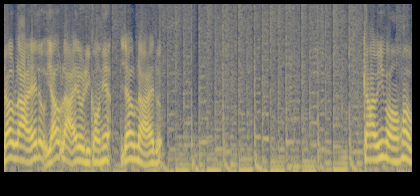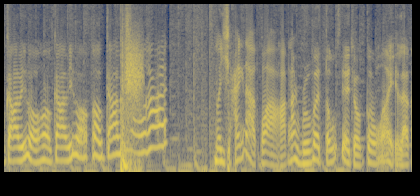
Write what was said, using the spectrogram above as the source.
ရောက်လာတယ်လို့ရောက်လာတယ်လို့ဒီကောင်เนี่ยရောက်လာတယ်လို့ကာပြီးပါအောင်ဟောက်ကာပြီးပါအောင်ဟောက်ကာပြီးပါအောင်ဟောက်ကာပြီးပါအောင်ဟာ မရိုင်းတာကွာငါ robot 30ကျော်ကုန်သွားပြီလားက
